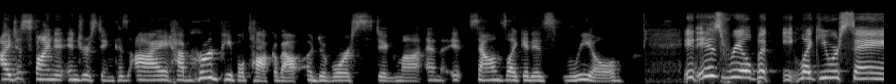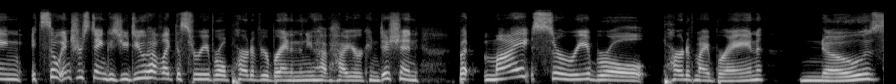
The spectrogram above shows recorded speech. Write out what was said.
I just find it interesting because I have heard people talk about a divorce stigma and it sounds like it is real. It is real, but like you were saying, it's so interesting because you do have like the cerebral part of your brain and then you have how you're conditioned. But my cerebral part of my brain knows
